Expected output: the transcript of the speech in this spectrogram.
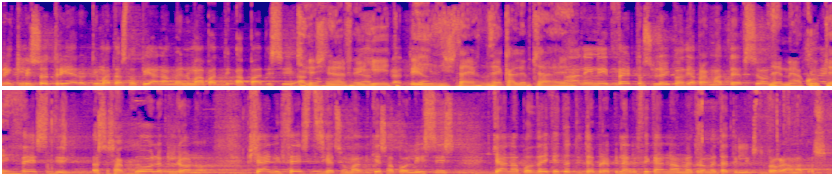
Πριν κλείσω τρία ερωτήματα στα οποία αναμένουμε απάντηση Κύριε συνάδελφε, ήδη στα 10 λεπτά. Ε. Αν είναι υπέρ των συλλογικών διαπραγματεύσεων, Δεν με ακούτε; είναι θέση της, ακούω, ολοκληρώνω. Ποια είναι η θέση της για τις ομαδικές απολύσεις και αν αποδέχεται ότι δεν πρέπει να ληφθεί κανένα μέτρο μετά τη λήξη του προγράμματος.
